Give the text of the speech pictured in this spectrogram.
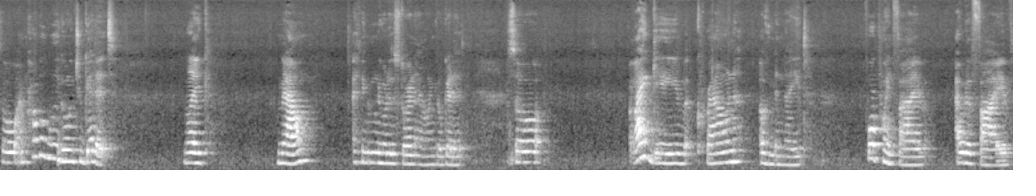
So I'm probably going to get it. Like now. I think I'm going to go to the store now and go get it. So I gave Crown of Midnight 4.5 out of 5.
